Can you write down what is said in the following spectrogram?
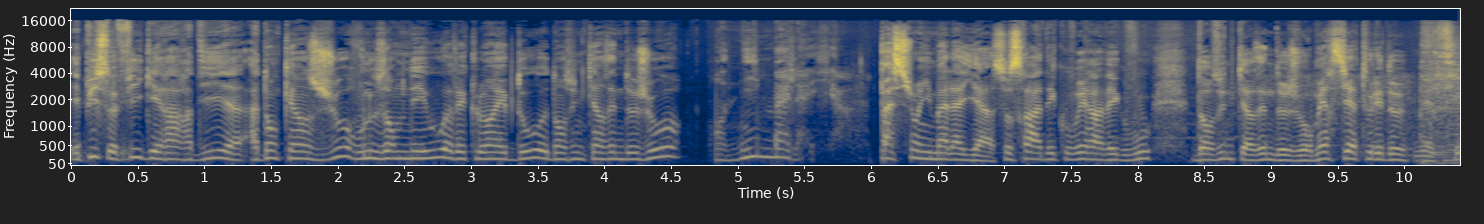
Et puis Sophie Guérardi, à dans 15 jours, vous nous emmenez où avec le 1 hebdo dans une quinzaine de jours? En Himalaya. Passion Himalaya, ce sera à découvrir avec vous dans une quinzaine de jours. Merci à tous les deux. Merci.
